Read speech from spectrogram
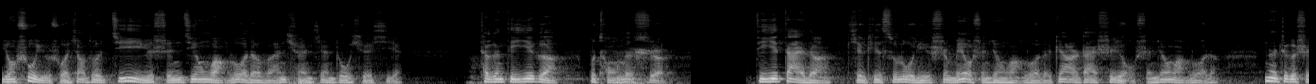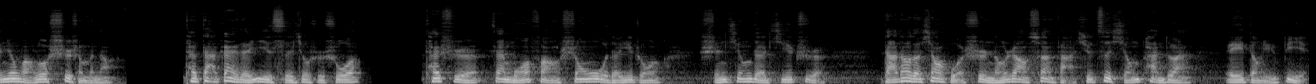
用术语说叫做基于神经网络的完全监督学习。它跟第一个不同的是，第一代的解题思路里是没有神经网络的，第二代是有神经网络的。那这个神经网络是什么呢？它大概的意思就是说，它是在模仿生物的一种神经的机制，达到的效果是能让算法去自行判断。a 等于 b，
